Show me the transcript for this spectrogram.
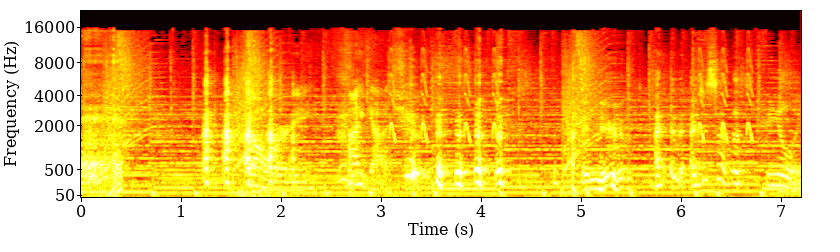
Don't worry. I got you. I knew. I, I just had this feeling.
